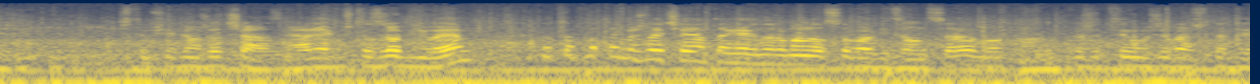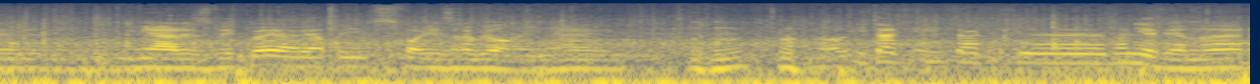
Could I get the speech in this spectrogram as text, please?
Jeżeli, z tym się wiąże czas, nie? ale jak już to zrobiłem, no to potem już leciałem tak jak normalna osoba widząca, bo tylko, że ty używasz wtedy miary zwykłej, a ja tej swojej zrobionej, nie? Mhm. No i tak, i tak, e, no nie wiem, e,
